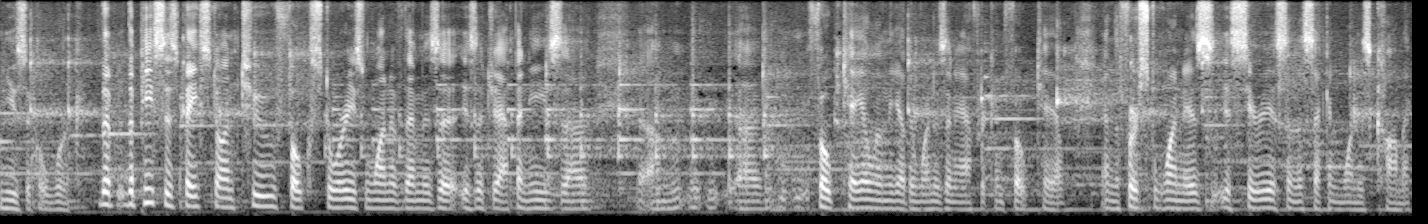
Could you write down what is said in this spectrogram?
musical work. The, the piece is based on two folk stories. One of them is a, is a Japanese uh, um, uh, folk tale, and the other one is an African folk tale. And the first one is, is serious, and the second one is comic.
